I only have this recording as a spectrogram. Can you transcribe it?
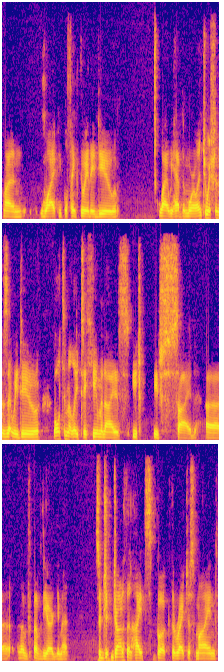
on why people think the way they do, why we have the moral intuitions that we do, ultimately to humanize each each side uh, of, of the argument. So J- Jonathan Haidt's book, The Righteous Mind,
